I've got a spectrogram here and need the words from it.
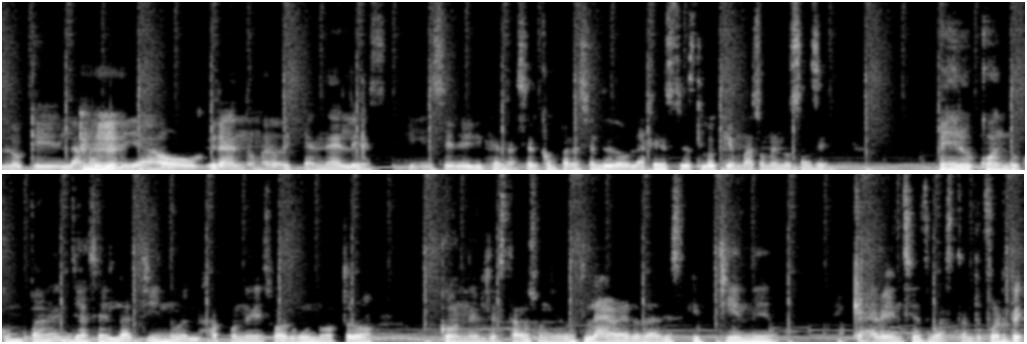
lo que la mayoría o gran número de canales que se dedican a hacer comparación de doblajes es lo que más o menos hacen. Pero cuando comparan ya sea el latino, el japonés o algún otro con el de Estados Unidos, la verdad es que tiene carencias bastante fuertes.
